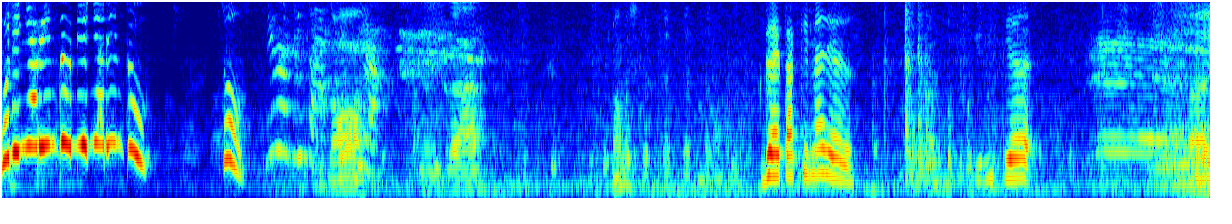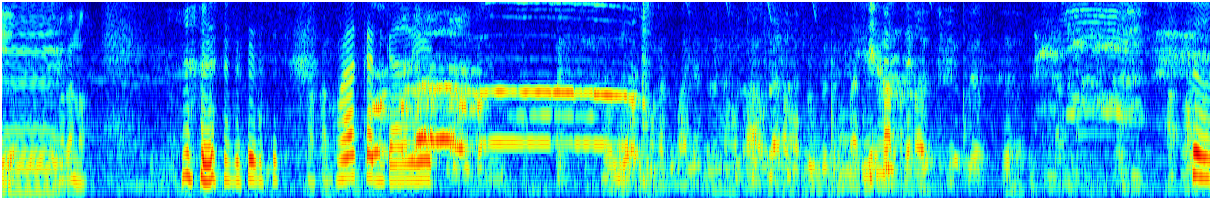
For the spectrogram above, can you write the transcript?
Oh, dia nyariin tuh, dia nyariin tuh. Tuh. Oh, Enggak. mau sih. Geletakin aja tuh. Bagi-bagiin. Dia Ayo, makan no. Makan. makan kali. Oh, belum. Makasih banyak. Nah, udah lama belum ketemu masih ingat ya. Tuh.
